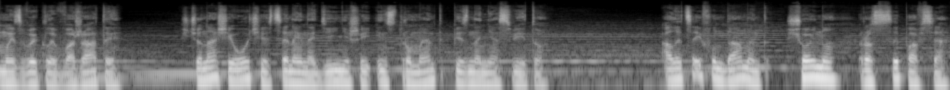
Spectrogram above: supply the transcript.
Ми звикли вважати, що наші очі це найнадійніший інструмент пізнання світу. Але цей фундамент щойно розсипався.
